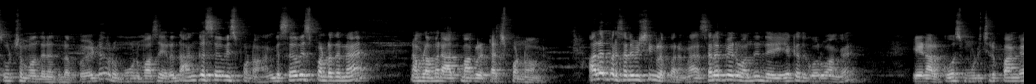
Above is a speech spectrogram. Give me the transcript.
சூட்சமந்தனத்தில் போயிட்டு ஒரு மூணு மாதம் இருந்து அங்கே சர்வீஸ் பண்ணுவாங்க. அங்கே சர்வீஸ் பண்ணுறதுன்னா நம்மள மாதிரி ஆத்மாக்களை டச் பண்ணுவாங்க. அதில் இப்போ சில விஷயங்களை பாருங்களேன். சில பேர் வந்து இந்த இயக்கத்துக்கு வருவாங்க. ஏழு நாள் கோர்ஸ் முடிச்சிருப்பாங்க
